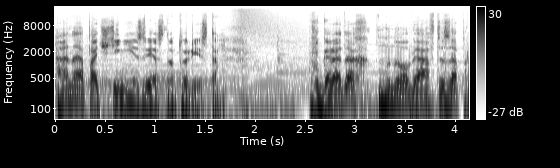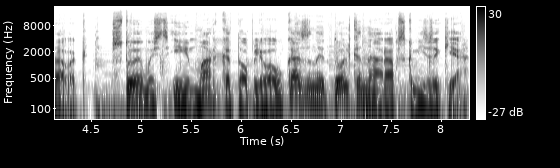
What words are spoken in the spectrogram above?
Она почти неизвестна туристам. В городах много автозаправок. Стоимость и марка топлива указаны только на арабском языке.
